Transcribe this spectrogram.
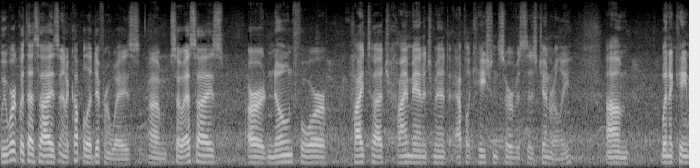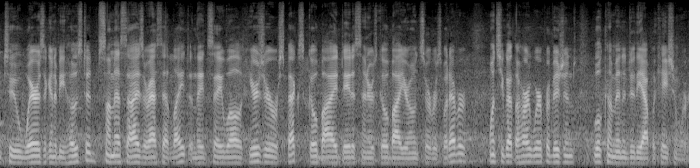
we work with SIs in a couple of different ways. Um, so SIs are known for high touch, high management application services generally. Um, when it came to where is it going to be hosted, some SIs are asset light and they'd say, well, here's your specs, go buy data centers, go buy your own servers, whatever. Once you've got the hardware provisioned, we'll come in and do the application work.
